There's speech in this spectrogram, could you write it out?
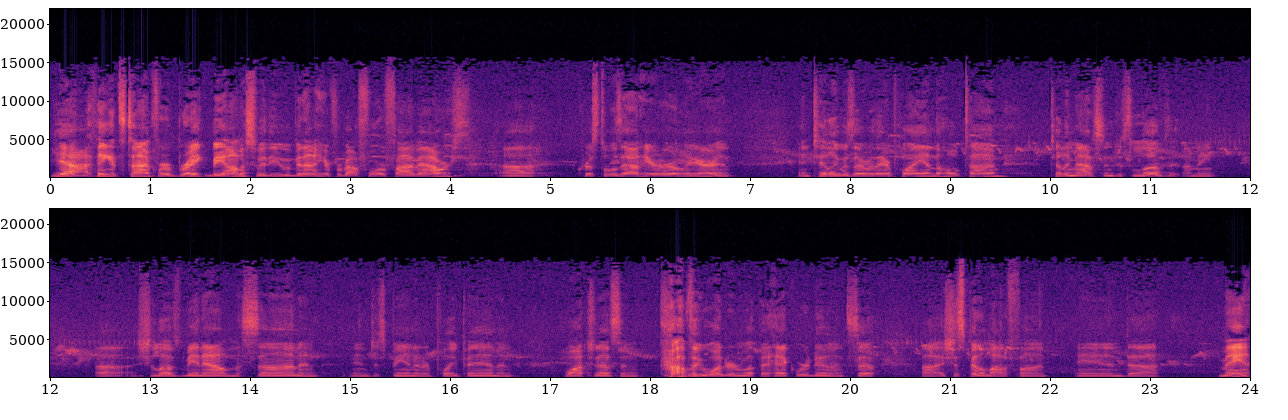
yeah, I think it's time for a break. Be honest with you, we've been out here for about four or five hours. Uh, Crystal was out here earlier, and and Tilly was over there playing the whole time. Tilly Madison just loves it. I mean, uh, she loves being out in the sun and, and just being in her playpen and watching us and probably wondering what the heck we're doing. So uh, it's just been a lot of fun. And uh, man,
